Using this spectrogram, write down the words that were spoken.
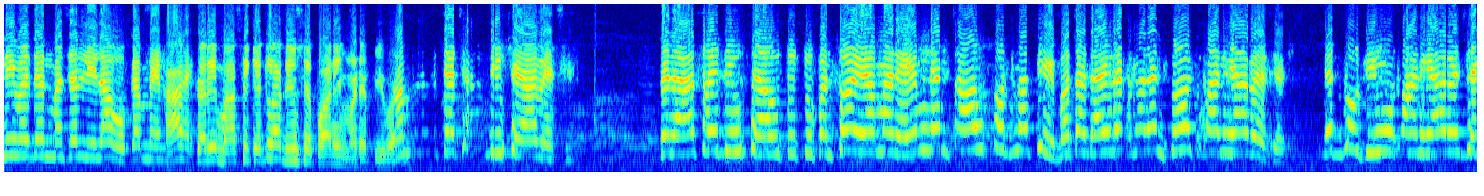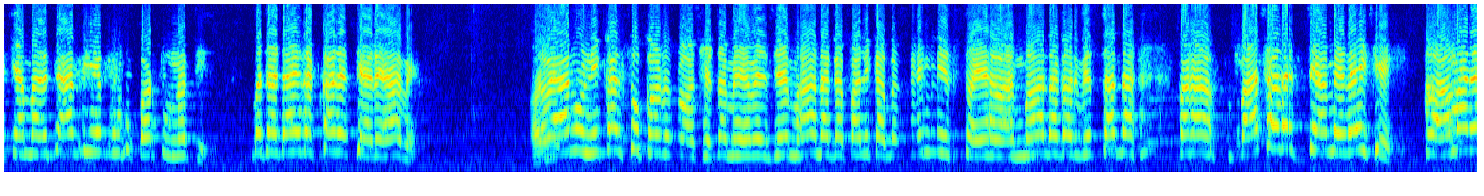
નિવેદનમાં જલ્દી લાવો ગમે ખાસ. કરી માસી કેટલા દિવસે પાણી મળે પીવા ત્યાં ચાર દિવસે આવે છે. પેલા આશરે દિવસે આવતું હતું પણ તોય અમારે એમને તો આવતું જ નથી. બધા ડાયરેક્ટ કરે તો જ પાણી આવે છે. એટલું ધીમું પાણી આવે છે કે અમારે ચાર દી પૂરું પડતું નથી. બધા ડાયરેક્ટ કરે ત્યારે આવે. હવે આનું નિકાલ શું કરવો છે? તમે હવે જે મહાનગરપાલિકા બની છે, મહાનગર વિસ્તારના પાછળ જ તે અમે રહી છે તો અમારે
